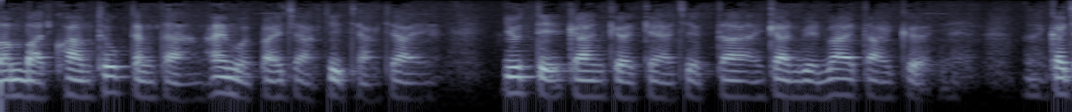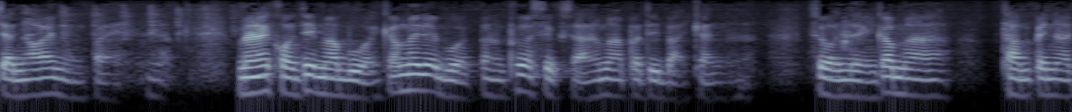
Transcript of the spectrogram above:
บำบัดความทุกข์ต่าง ๆ ให้หมดไปจากจิตจากใจ ยุติการเกิดแก่เจ็บตาย การเวียนว่ายตายเกิด ก็จะน้อยลงไปแม้คนที่มาบวชก็ไม่ได้บวชเพื่อศึกษามาปฏิบัติกัน ส่วนหนึ่งก็มาทำเป็นอา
